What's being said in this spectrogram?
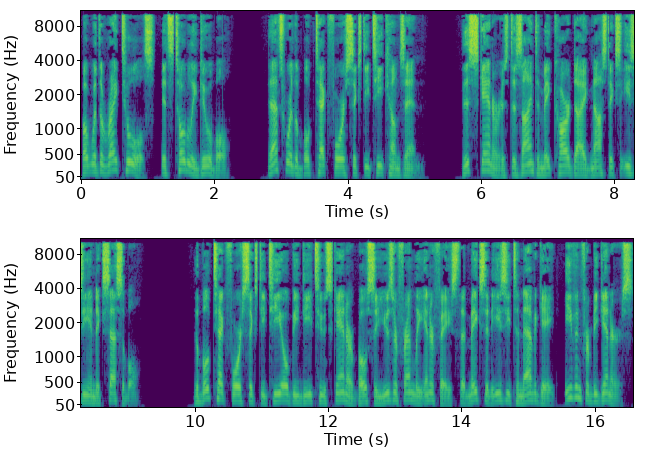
but with the right tools, it's totally doable. That's where the BLCKTEC 460T comes in. This scanner is designed to make car diagnostics easy and accessible. The BLCKTEC 460T OBD2 scanner boasts a user-friendly interface that makes it easy to navigate, even for beginners.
